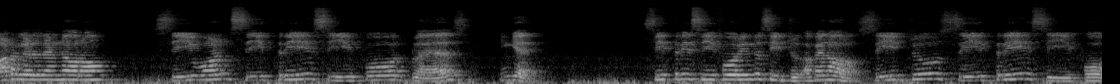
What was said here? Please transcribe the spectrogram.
ஆர்டர்ல எழுதுனா என்ன வரும் C1 C3 C4 plus இங்க C3 C4 into C2 அப்ப என்ன வரும் C2 C3 C4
